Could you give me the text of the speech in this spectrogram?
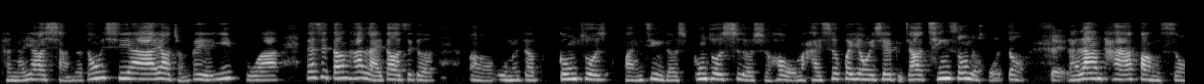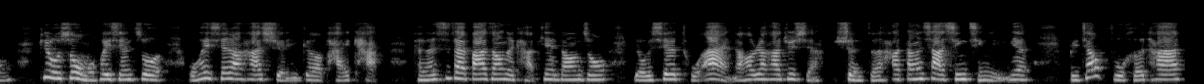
可能要想的东西啊，要准备的衣服啊，但是当他来到这个呃我们的工作环境的工作室的时候，我们还是会用一些比较轻松的活动，对，来让他放松。譬如说，我们会先做，我会先让他选一个牌卡。可能是在八张的卡片当中有一些图案，然后让他去选选择他当下心情里面比较符合他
